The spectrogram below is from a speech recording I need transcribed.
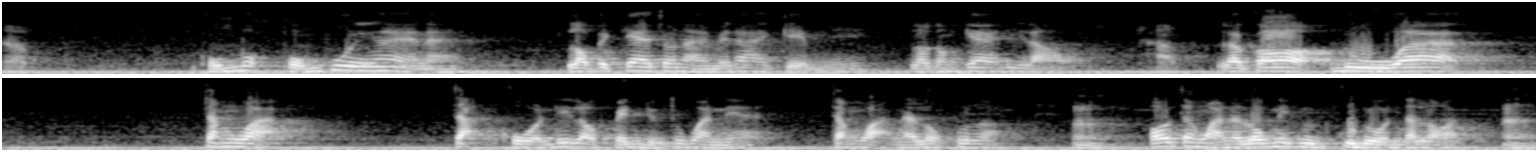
ครับ ผมผมพูดง่ายๆนะ เราไปแก้เจ้านายไม่ได้เกมนี้ เราต้องแก้ที่เราครับ แล้วก็ดูว่าจังหวะจะโคนที่เราเป็นอยู่ทุกวันเนี้ยจังหวะนรกหรือเปล่าเออเพราะจังหวะนรกนี่คือกูโดนตลอดอ่า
